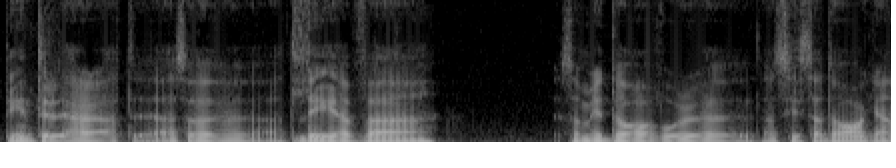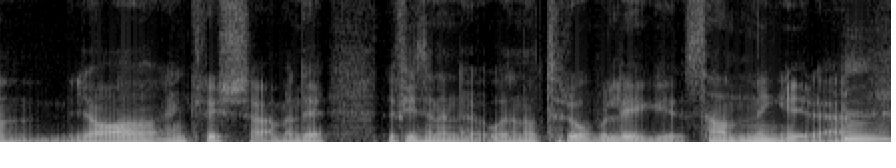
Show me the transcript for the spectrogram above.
det är inte det där att, alltså, att leva som idag vore den sista dagen. Ja, en klyscha, men det, det finns en, en otrolig sanning i det. Mm.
